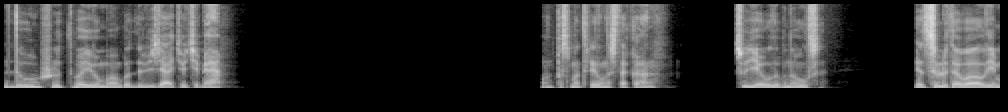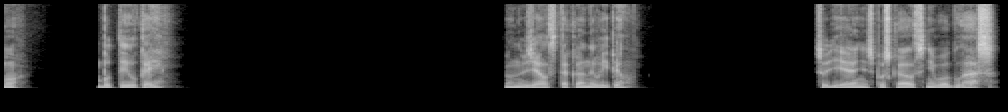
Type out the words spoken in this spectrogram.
душу твою могут взять у тебя». Он посмотрел на стакан. Судья улыбнулся и отсалютовал ему бутылкой. Он взял стакан и выпил. Судья не спускал с него глаз.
